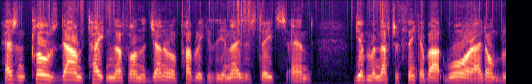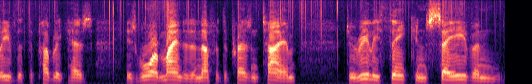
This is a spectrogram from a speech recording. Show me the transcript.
hasn't closed down tight enough on the general public of the United States and give them enough to think about war. I don't believe that the public has is war-minded enough at the present time to really think and save and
